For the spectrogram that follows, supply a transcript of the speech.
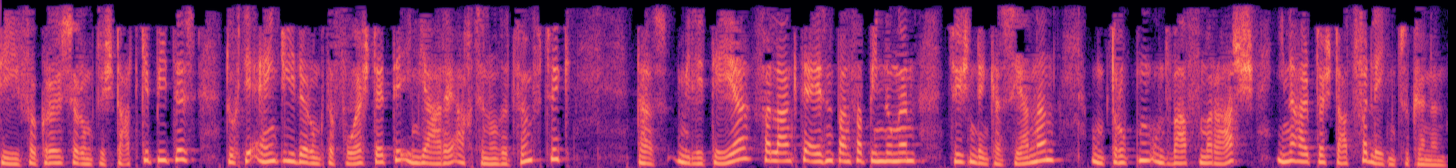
Die Vergrößerung des Stadtgebietes durch die Eingliederung der Vorstädte im Jahre 1850 das Militär verlangte Eisenbahnverbindungen zwischen den Kasernen, um Truppen und Waffen rasch innerhalb der Stadt verlegen zu können.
